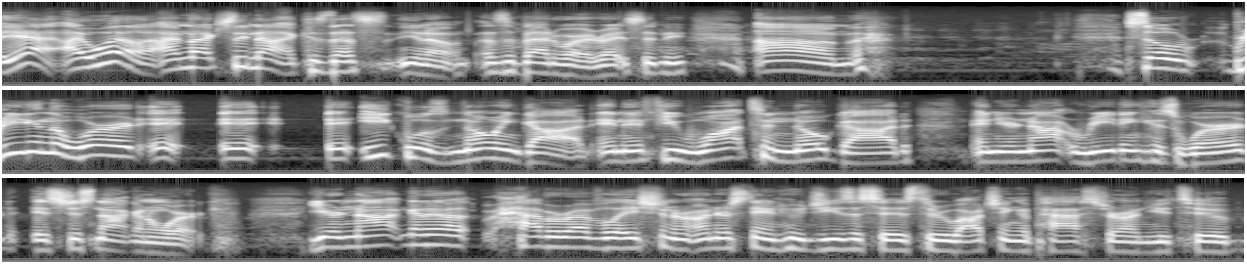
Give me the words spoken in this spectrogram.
yeah i will i'm actually not because that's you know that's a bad word right sydney um, so reading the word it, it it equals knowing God. And if you want to know God and you're not reading His Word, it's just not going to work. You're not going to have a revelation or understand who Jesus is through watching a pastor on YouTube.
